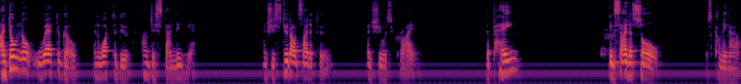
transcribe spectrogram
I don't know where to go and what to do. I'm just standing here. And she stood outside the tomb and she was crying. The pain inside her soul was coming out.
